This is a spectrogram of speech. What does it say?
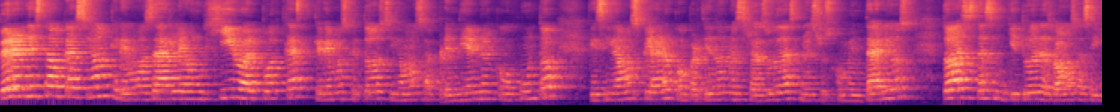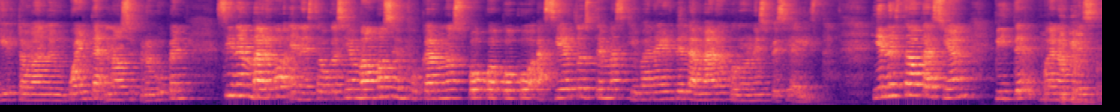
pero en esta ocasión queremos darle un giro al podcast, queremos que todos sigamos aprendiendo en conjunto, que sigamos, claro, compartiendo nuestras dudas, nuestros comentarios. Todas estas inquietudes las vamos a seguir tomando en cuenta, no se preocupen. Sin embargo, en esta ocasión vamos a enfocarnos poco a poco a ciertos temas que van a ir de la mano con un especialista. Y en esta ocasión, Peter, bueno, pues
